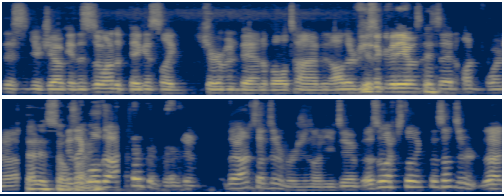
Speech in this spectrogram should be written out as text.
this is your joking. This is one of the biggest like German band of all time, and all their music videos is in on Pornhub. That is so He's like, well, the uncensored version, the uncensored version on YouTube. Let's watch the, like the censored, uh,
